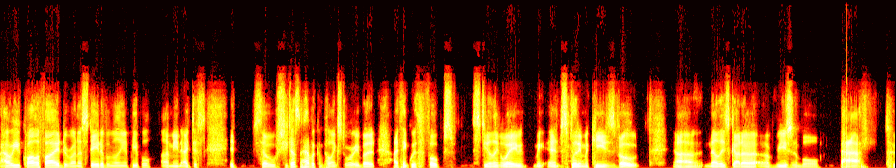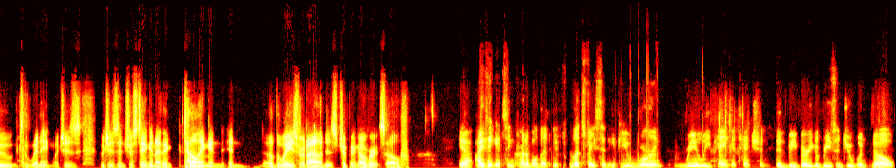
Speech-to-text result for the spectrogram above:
how are you qualified to run a state of a million people? I mean i just it so she doesn't have a compelling story but i think with folks stealing away and splitting mckee's vote uh, nellie's got a, a reasonable path to to winning which is which is interesting and i think telling and and of the ways Rhode Island is tripping over itself. Yeah, I think it's incredible that if let's face it, if you weren't really paying attention, there'd be very good reasons you wouldn't know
